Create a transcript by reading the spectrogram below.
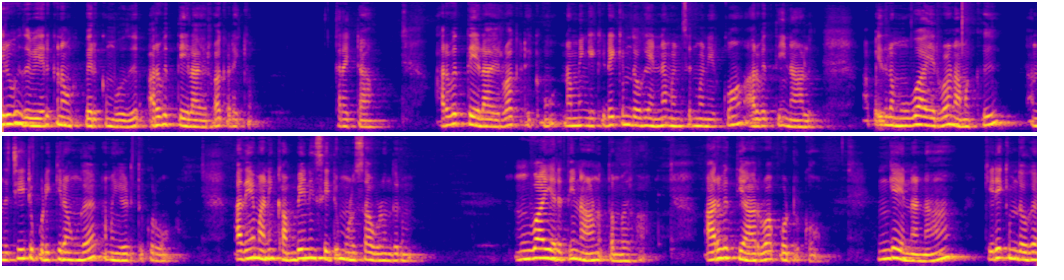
இருபது பேருக்கு நமக்கு பெருக்கும்போது அறுபத்தேழாயிரரூபா கிடைக்கும். கரெக்டாக அறுபத்தேழாயிரரூவா கிடைக்கும். நம்ம இங்கே கிடைக்கும் தொகை என்ன மென்ஷன் பண்ணியிருக்கோம்? அறுபத்தி நாலு அப்போ இதில் மூவாயிரரூவா நமக்கு அந்த சீட்டு பிடிக்கிறவங்க நம்ம எடுத்துக்கிறோம் அதே மாதிரி கம்பெனி சீட்டு முழுசாக விழுந்துடும் மூவாயிரத்தி நானூற்றம்பது ரூபா அறுபத்தி ஆறுரூவா போட்டிருக்கோம். இங்கே என்னென்னா கிடைக்கும் தொகை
